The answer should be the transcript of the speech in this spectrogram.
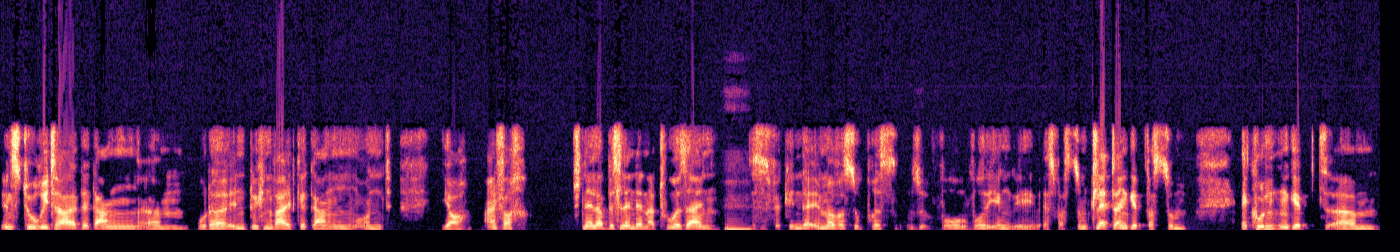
ins Turital gegangen ähm, oder in, durch den Wald gegangen und ja, einfach schneller ein bisschen in der Natur sein. Mhm. Das ist für Kinder immer was Superes, wo, wo irgendwie es was zum Klettern gibt, was zum Erkunden gibt. Ähm,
